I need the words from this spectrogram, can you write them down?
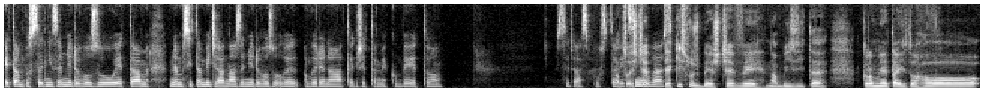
je tam poslední země dovozu, je tam, nemusí tam být žádná země dovozu uvedená, takže tam jakoby je to se dá spousta A věcí co ještě, uvést. Jaký služby ještě vy nabízíte, kromě tady toho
